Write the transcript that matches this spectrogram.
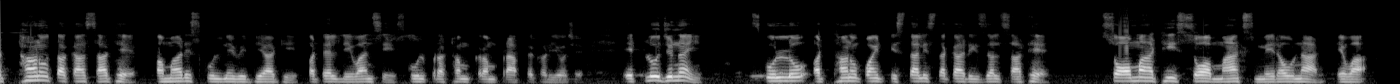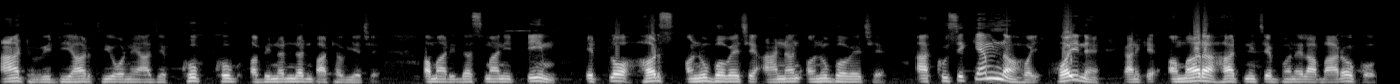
અઠ્ઠાણું ટકા સાથે અમારી સ્કૂલની વિદ્યાર્થી પટેલ દેવાંશી સ્કૂલ પ્રથમ ક્રમ પ્રાપ્ત કર્યો છે. એટલું જ નહીં, સ્કૂલનું અઠ્ઠાણું પોઈન્ટ પિસ્તાલીસ ટકા રિઝલ્ટ સાથે સોમાંથી સો માર્ક્સ મેળવનાર એવા આઠ વિદ્યાર્થીઓને આજે ખૂબ ખૂબ અભિનંદન પાઠવીએ છીએ. અમારી દસમાની ટીમ એટલો હર્ષ અનુભવે છે, આનંદ અનુભવે છે. આ ખુશી કેમ ન હોય? હોય ને? કારણ કે અમારા હાથ નીચે ભણેલા બાળકો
